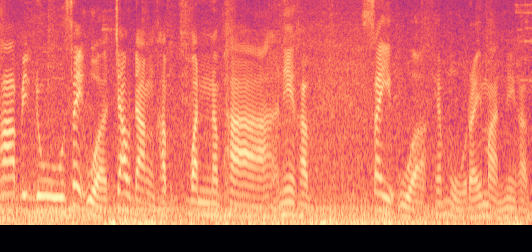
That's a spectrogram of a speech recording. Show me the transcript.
พาไปดูไส้อั่วเจ้าดังครับวันนภานี่ครับไส้อั่วแคบหมูไร้มันนี่ครับ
